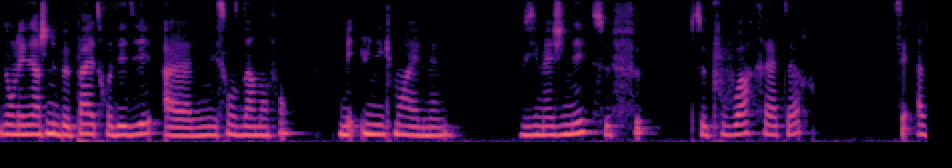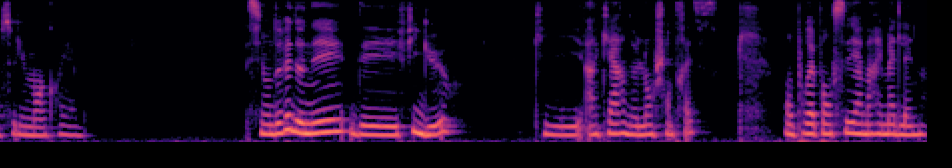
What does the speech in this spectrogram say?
dont l'énergie ne peut pas être dédiée à la naissance d'un enfant, mais uniquement à elle-même. Vous imaginez ce feu, ce pouvoir créateur C'est absolument incroyable. Si on devait donner des figures qui incarnent l'enchantresse, on pourrait penser à Marie-Madeleine,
